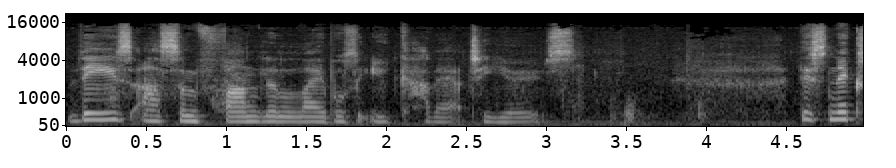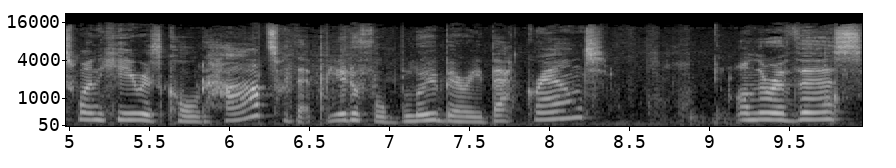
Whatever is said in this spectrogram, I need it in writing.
These are some fun little labels that you cut out to use. This next one here is called Hearts with that beautiful blueberry background. On the reverse,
